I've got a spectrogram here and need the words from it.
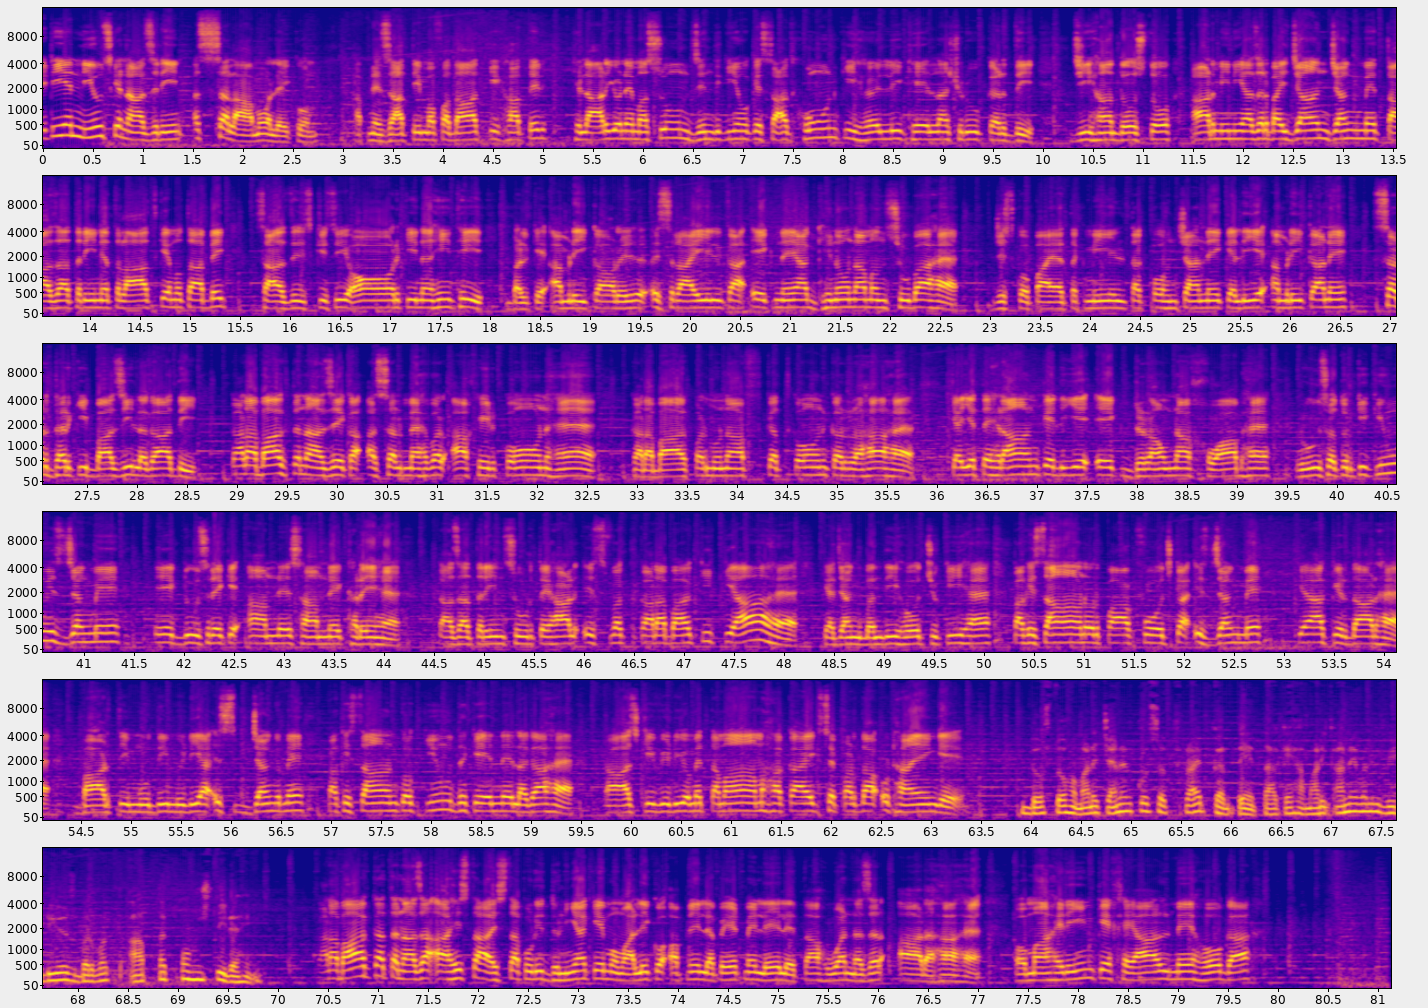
PTN news के नाजरीन असलकुम अपने ज़ाती मफादात की खातिर खिलाड़ियों ने मासूम जिंदगियों के साथ खून की होली खेलना शुरू कर दी। जी हाँ दोस्तों, आर्मीनी अजरबैजान जंग में ताज़ा तरीन इतलात के मुताबिक साजिश किसी और की नहीं थी, बल्कि अमरीका और इसराइल का एक नया घिनौना मंसूबा है, जिसको पाया तकमील तक पहुँचाने के लिए अमेरिका ने सरधर की बाजी लगा दी। काराबाग तनाज़े का असल महवर आखिर कौन है? काराबाग पर मुनाफ्त कौन कर रहा है? क्या ये तेहरान के लिए एक डरावना ख्वाब है? रूस और तुर्की क्यों इस जंग में एक दूसरे के आमने सामने खड़े हैं? ताज़ा तरीन सूरत हाल इस वक्त काराबाग की क्या है? क्या जंग बंदी हो चुकी है? पाकिस्तान और पाक फ़ौज का इस जंग में क्या किरदार है? भारतीय मोदी मीडिया इस जंग में पाकिस्तान को क्यों धकेलने लगा है? आज की वीडियो में तमाम हकाइक से पर्दा उठाएँगे। दोस्तों हमारे चैनल को सब्सक्राइब कर दें ताकि हमारी आने वाली वीडियोस बर वक्त आप तक पहुँचती रहें। काराबाग का तनाज़ा आहिस्ता आहिस्ता पूरी दुनिया के ममालिक को अपनी लपेट में ले लेता हुआ नज़र आ रहा है और माहरीन के ख्याल में होगा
